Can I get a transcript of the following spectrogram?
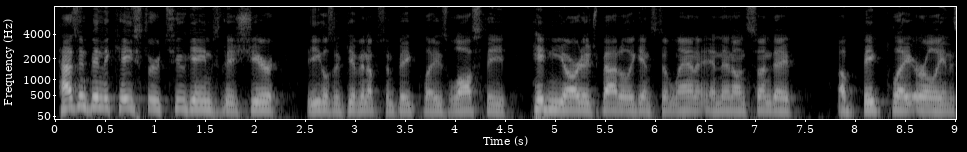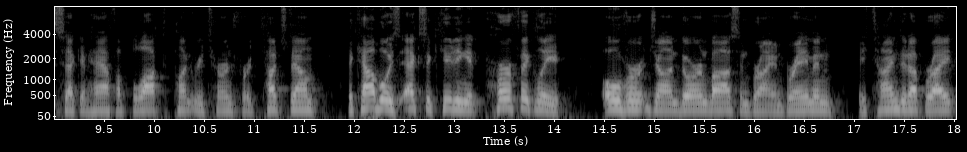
hasn't been the case through two games this year. The Eagles have given up some big plays, lost the hidden yardage battle against Atlanta, and then on Sunday, a big play early in the second half, a blocked punt return for a touchdown. The Cowboys executing it perfectly over Jon Dorenbos and Bryan Braman. They timed it up right,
